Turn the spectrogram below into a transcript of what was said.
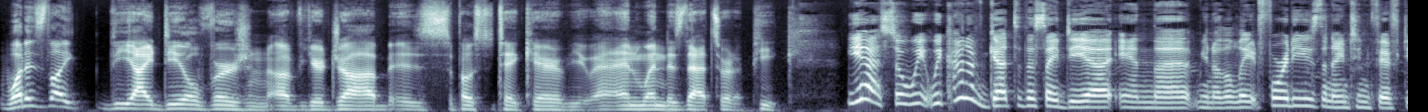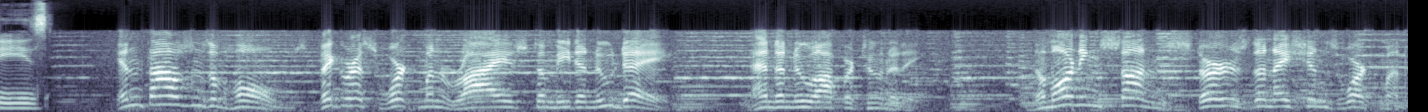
What is like the ideal version of your job is supposed to take care of you and when does that sort of peak? Yeah, so we, we kind of get to this idea in the, you know, the late 40s, the 1950s. In thousands of homes, vigorous workmen rise to meet a new day and a new opportunity. The morning sun stirs the nation's workmen,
